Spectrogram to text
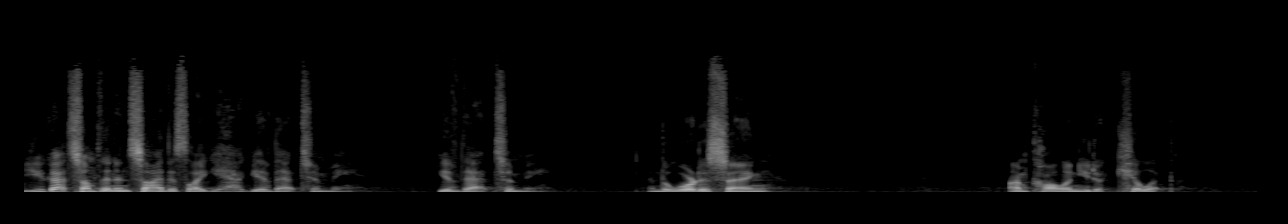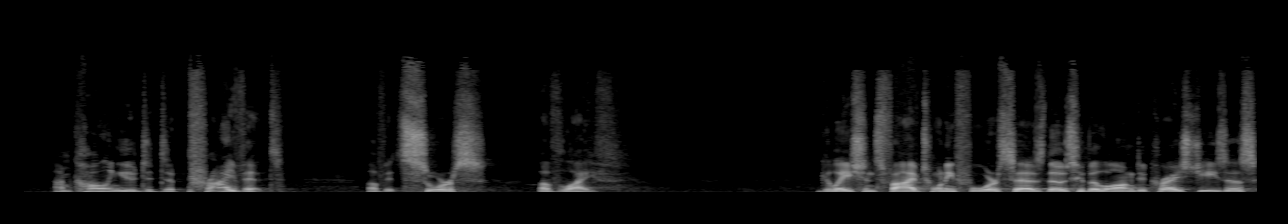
you got something inside that's like, yeah, give that to me. Give that to me. And the Lord is saying, I'm calling you to kill it. I'm calling you to deprive it of its source of life. Galatians 5:24 says those who belong to Christ Jesus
